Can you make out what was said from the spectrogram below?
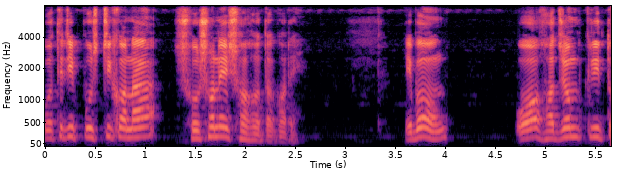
প্রতিটি পুষ্টিকণা শোষণে সহায়তা করে এবং অহজমকৃত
